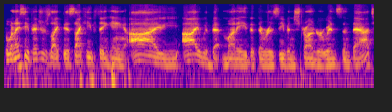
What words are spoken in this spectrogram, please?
But when I see pictures like this, I keep thinking I I would bet money that there was even stronger winds than that.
